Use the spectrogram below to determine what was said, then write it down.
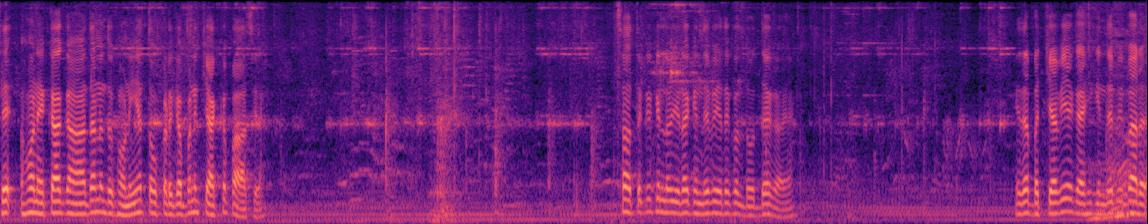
ਤੇ ਹੁਣ ਇੱਕ ਆ ਗਾਂ ਤੁਹਾਨੂੰ ਦਿਖਾਉਣੀ ਆ, ਤੋਕੜ ਗੱਬਣ ਚੱਕ ਪਾਸ ਆ। 7 ਕਿਲੋ ਜਿਹੜਾ ਕਹਿੰਦੇ ਵੀ ਇਹਦੇ ਕੋਲ ਦੁੱਧ ਹੈਗਾ ਆ। ਇਹਦਾ ਬੱਚਾ ਵੀ ਹੈਗਾ ਸੀ ਕਹਿੰਦੇ ਵੀ ਪਰ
